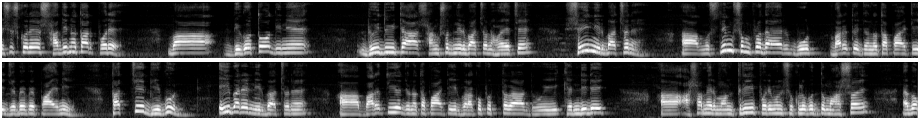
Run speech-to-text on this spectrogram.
বিশেষ করে স্বাধীনতার পরে বা বিগত দিনে দুই দুইটা সাংসদ নির্বাচন হয়েছে, সেই নির্বাচনে মুসলিম সম্প্রদায়ের ভোট ভারতীয় জনতা পার্টি যেভাবে পায়নি, তার চেয়ে দ্বিগুণ এইবারের নির্বাচনে ভারতীয় জনতা পার্টির বরাক উপত্যকার দুই ক্যান্ডিডেট আসামের মন্ত্রী পরিমল শুক্লবুদ্ধ মহাশয় এবং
